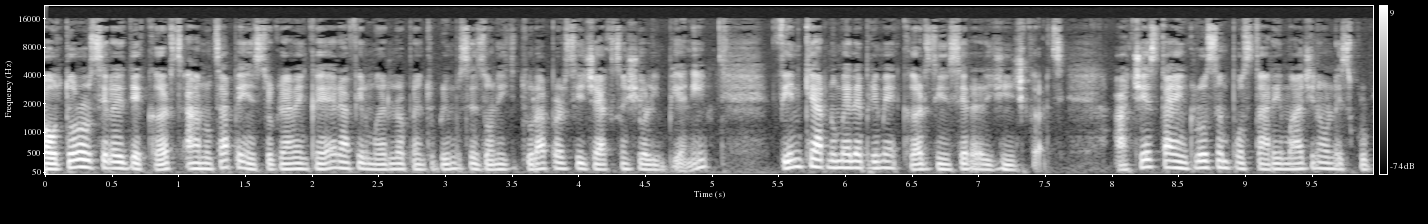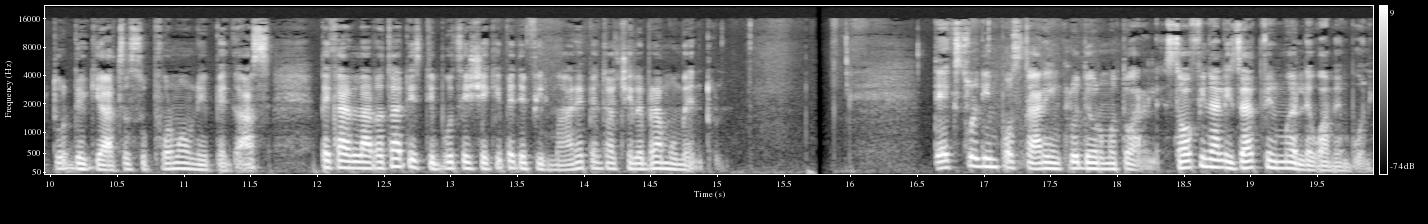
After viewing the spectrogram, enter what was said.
Autorul seriei de cărți a anunțat pe Instagram încheierea filmărilor pentru primul sezon intitulat Percy Jackson și Olimpienii, fiind chiar numele primei cărți din seria de 5 cărți. Acesta a inclus în postare imaginea unei sculpturi de gheață sub forma unui pegas, pe care l-a arătat distribuției și echipe de filmare pentru a celebra momentul. Textul din postare include următoarele. S-au finalizat filmările, oameni buni.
